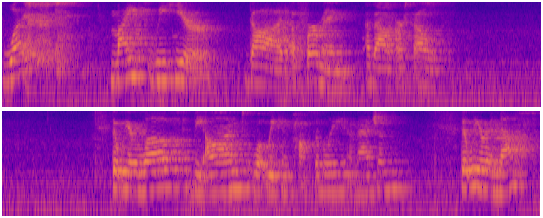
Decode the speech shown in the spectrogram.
what might we hear God affirming about ourselves? That we are loved beyond what we can possibly imagine. That we are enough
